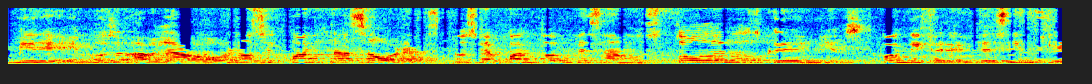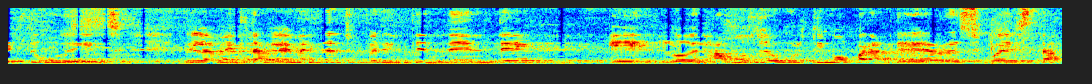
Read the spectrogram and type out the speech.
Mire, hemos hablado no sé cuántas horas, no sé a cuánto empezamos, todos los gremios con diferentes inquietudes y lamentablemente el superintendente eh, lo dejamos de último para que dé respuesta.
